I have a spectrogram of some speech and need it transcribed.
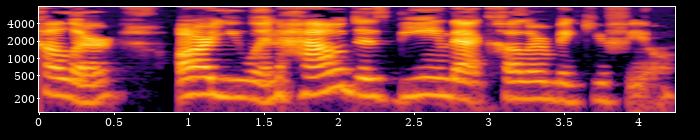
color are you and how does being that color make you feel?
